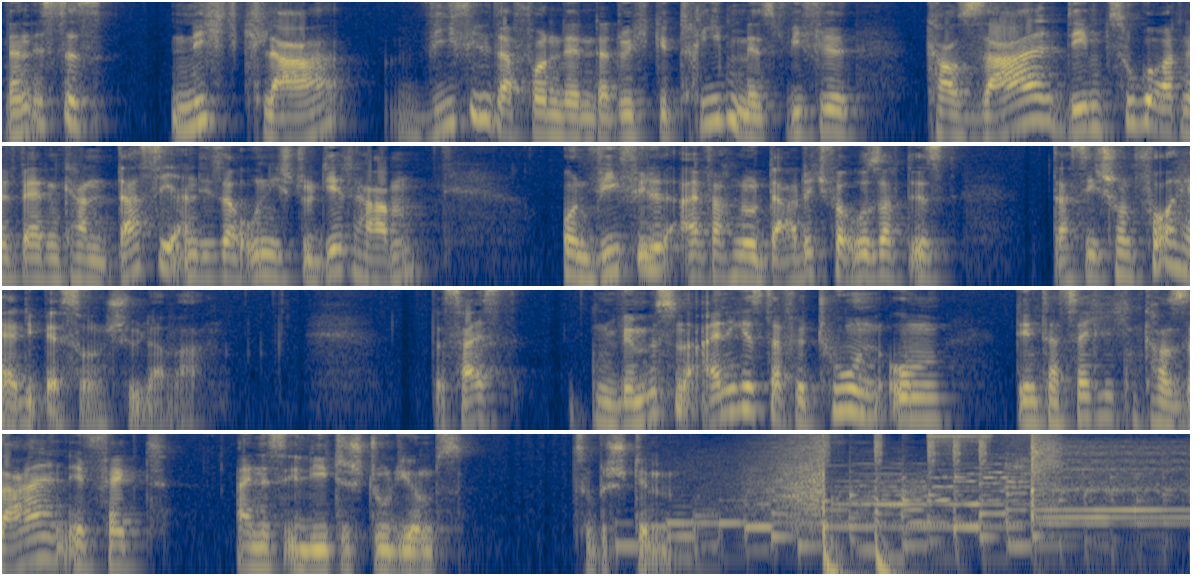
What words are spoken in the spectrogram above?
dann ist es nicht klar, wie viel davon denn dadurch getrieben ist, wie viel kausal dem zugeordnet werden kann, dass sie an dieser Uni studiert haben und wie viel einfach nur dadurch verursacht ist, dass sie schon vorher die besseren Schüler waren. Das heißt, wir müssen einiges dafür tun, um den tatsächlichen kausalen Effekt eines Elite-Studiums zu bestimmen.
